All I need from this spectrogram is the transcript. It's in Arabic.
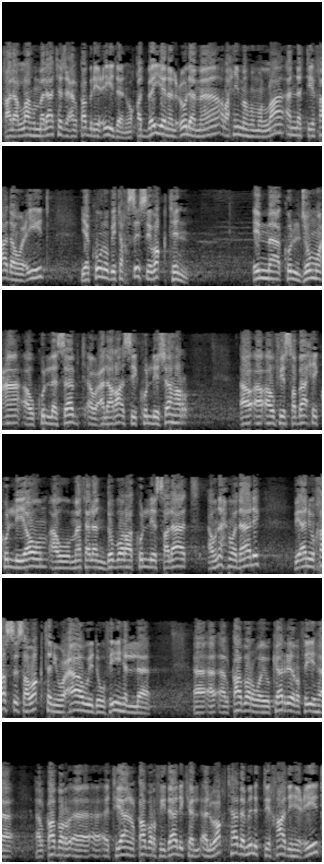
قال اللهم لا تجعل قبري عيدا. وقد بين العلماء رحمهم الله أن اتخاذه عيد يكون بتخصيص وقت إما كل جمعة أو كل سبت أو على رأس كل شهر أو, في صباح كل يوم أو مثلا دبر كل صلاة أو نحو ذلك بأن يخصص وقتا يعاود فيه القبر ويكرر فيها القبر إتيان القبر في ذلك الوقت. هذا من اتخاذه عيد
